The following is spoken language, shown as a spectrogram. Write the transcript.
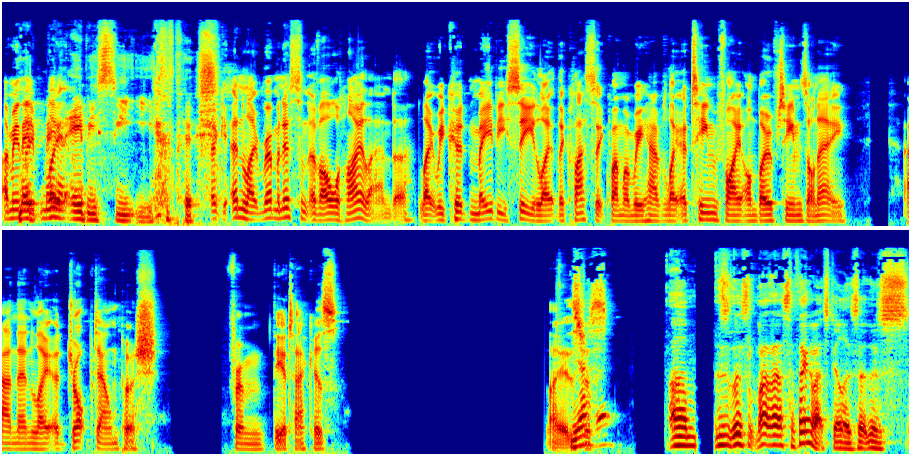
I mean, Maybe, they, maybe like, an A B C E push. Like, and like reminiscent of old Highlander, like we could maybe see like the classic one where we have like a team fight on both teams on A, and then like a drop down push from the attackers. Like it's Yeah. just Um, there's, there's, that's the thing about Steel is that there's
